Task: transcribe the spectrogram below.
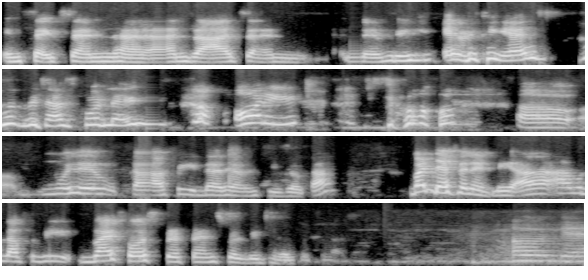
insects and and rats and every everything else which has four legs और एट सो मुझे काफ़ी डर है उन चीज़ों का। But definitely I, I would love to be my first preference will be Jhalak okay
